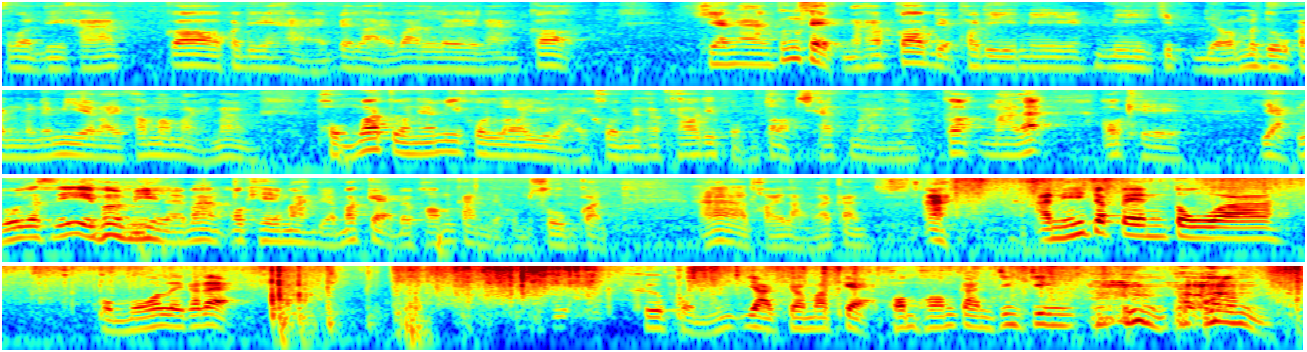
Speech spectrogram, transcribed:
สวัสดีครับ ก็พอดีหายไปหลายวันเลยนะก็เคลียร์งานเพิ่งเสร็จนะครับ ก็เดี๋ยวพอดีมีมีกิจเดี๋ยวมาดูกันมันจะมีอะไรเข้ามาใหม่บ้างผมว่าตัวนี้มีคนรออยู่หลายคนนะครับ เท่าที่ผมตอบแชทมานะครับ ก็มาแล้วโอเค อยากรู้แล้วสิว่ามีอะไรบ้างโอเคมาเดี๋ยวมาแกะไปพร้อมกันเดี๋ยวผมซูมก่อนอ่าถอยหลังแล้วกันอะอันนี้จะเป็นตัวผมโม้เลยก็ได้ คือผมอยากจะมาแกะพร้อม ๆ กันจริง ๆ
